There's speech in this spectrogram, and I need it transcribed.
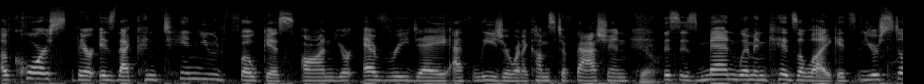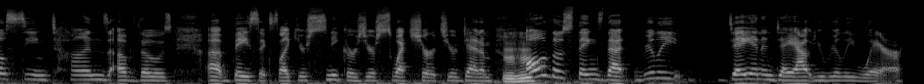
of course, there is that continued focus on your everyday athleisure when it comes to fashion. Yeah. This is men, women, kids alike. It's you're still seeing tons of those uh, basics like your sneakers, your sweatshirts, your denim, Mm-hmm. all of those things that really. Day in and day out, you really wear.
